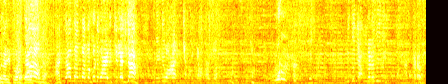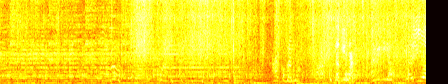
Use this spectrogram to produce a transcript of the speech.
കഴിട്ട് അച്ഛാ അച്ഛാ കൊണ്ട് വാരിക്കില്ല അച്ഛാ? ഇത് വാ- ഇത് ഞങ്ങളുടെ വിധി. അയ്യോ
